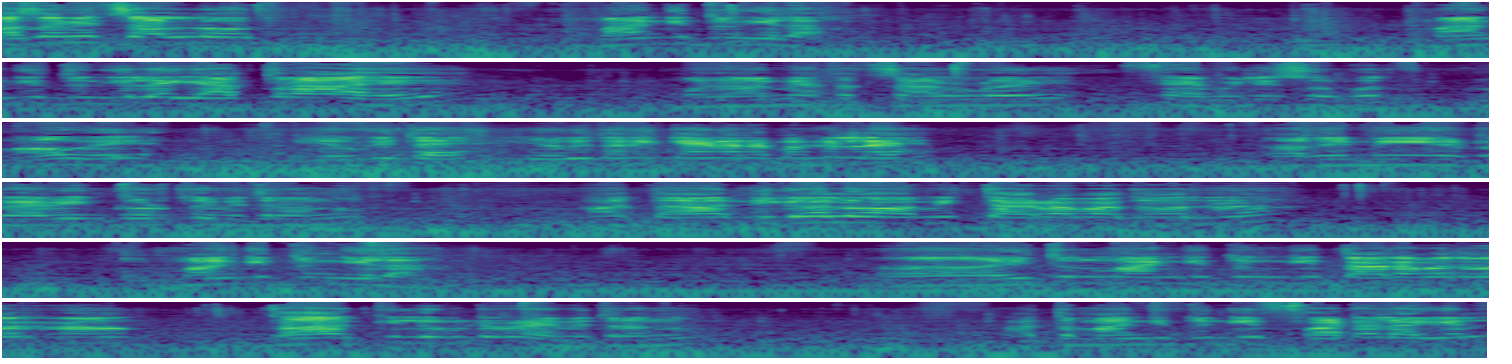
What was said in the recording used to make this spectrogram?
आज आम्ही चाललो आहोत मांगीतुंगीला. मांगीतुंगीला यात्रा आहे. म्हणून आम्ही आता चाललोय फॅमिली सोबत. माऊ आहे योगिता आहे. योगिताने कॅमेरा पकडला आहे. आणि मी ड्रायव्हिंग करतो मित्रांनो. आता निघालो आम्ही ताराबादवरनं मांगीतुंगीला इथून मांगीतुंगी ताराबादवरनं दहा किलोमीटर आहे मित्रांनो. आता मांगीतुंगी फाटा लागेल.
